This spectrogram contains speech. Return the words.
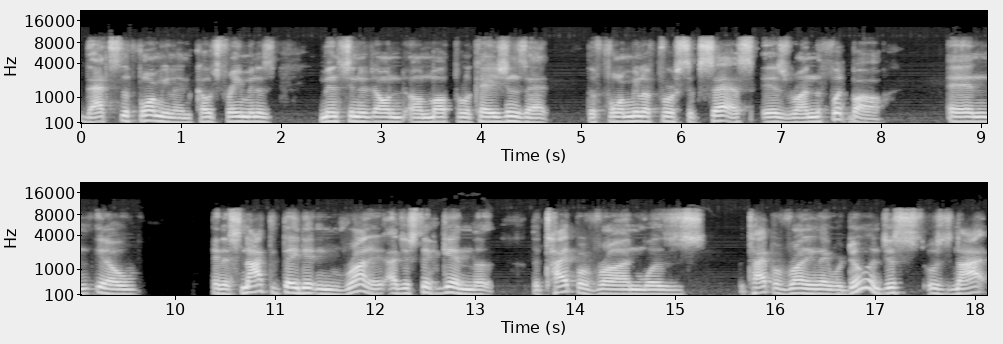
that's the formula, and Coach Freeman has mentioned it on on multiple occasions that the formula for success is run the football, and you know, and it's not that they didn't run it. I just think again the the type of run was the type of running they were doing just was not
